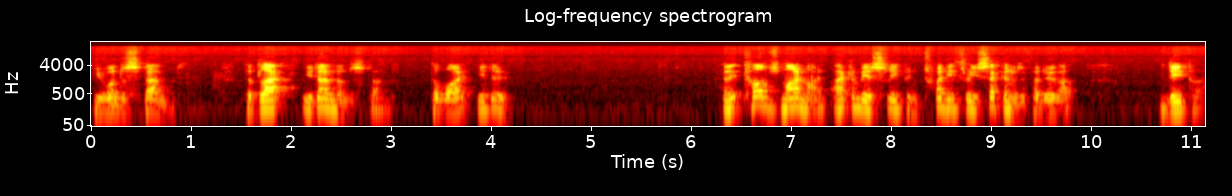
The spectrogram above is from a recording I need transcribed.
you understand, the black you don't understand, the white you do. And it calms my mind. I can be asleep in 23 seconds if I do that deeper.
